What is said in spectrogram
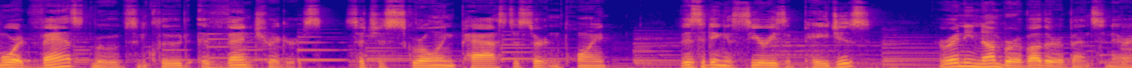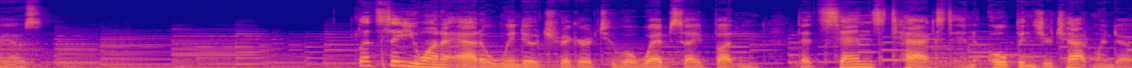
More advanced moves include event triggers, such as scrolling past a certain point, visiting a series of pages, or any number of other event scenarios. Let's say you want to add a window trigger to a website button that sends text and opens your chat window.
